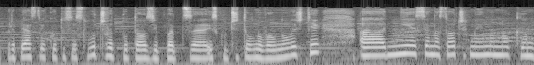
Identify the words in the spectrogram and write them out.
препятствия, които се случват по този път, са изключително вълнуващи. Ние се насочихме именно към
